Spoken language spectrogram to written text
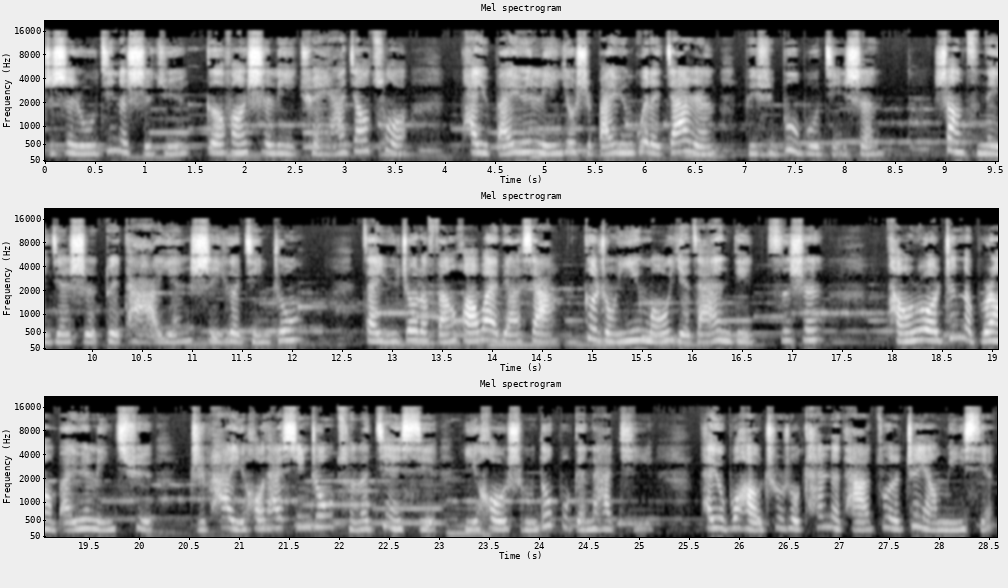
只是如今的时局，各方势力犬牙交错。他与白云林又是白云归的家人，必须步步谨慎。上次那件事对他而言是一个警钟，在渝州的繁华外表下，各种阴谋也在暗地滋生。倘若真的不让白云林去，只怕以后他心中存了间隙，以后什么都不跟他提，他又不好处处看着他，做的这样明显。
